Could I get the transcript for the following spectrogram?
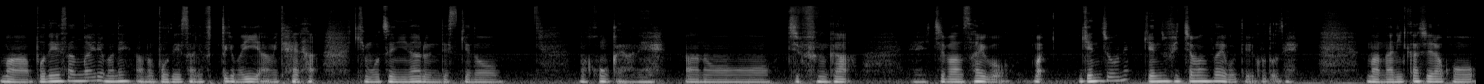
まあボデーさんがいればねあのボデーさんに振っとけばいいやみたいな 気持ちになるんですけど、まあ、今回はねあのー、自分が、一番最後まあ現状ね現状一番最後ということでまあ何かしらこ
